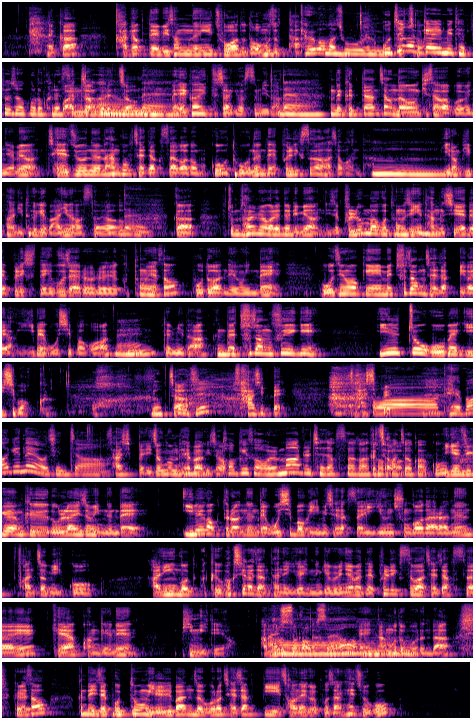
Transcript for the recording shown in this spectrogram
그러니까 가격 대비 성능이 좋아도 너무 좋다. 결과가 음. 좋은 오징어 그렇죠. 게임이 대표적으로 그랬었잖아요. 완전 그랬죠. 네. 메가히트작이었습니다. 네. 근데 그때 한창 나온 기사가 뭐였냐면 제주는 한국 제작사가 넘고 돈은 넷플릭스가 가져간다. 음. 이런 비판이 되게 많이 나왔어요. 네. 그러니까 좀 설명을 해드리면 이제 블룸버그 통신이 음. 당시에 넷플릭스 내부 자료를 통해서 보도한 내용인데 오징어 게임의 추정 제작비가 약 250억 원 네. 음. 됩니다. 근데 추정 수익이 1조 520억, 몇 자, 배지? 40배, 40배, 와 대박이네요 진짜. 40배 이 정도면 대박이죠. 음, 거기서 얼마를 제작사가 그쵸. 더 가져가고 이게 지금 그 논란이 좀 있는데 200억 들었는데 50억이 이미 제작사에 이윤 준 거다라는 관점이 있고 아닌 것 그 확실하지 않다는 얘기가 있는 게 왜냐하면 넷플릭스와 제작사의 계약 관계는 비밀이에요. 알 아무도 수가 모른다. 없어요. 네, 음. 아무도 모른다. 그래서 근데 이제 보통 일반적으로 제작비 전액을 보장해주고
